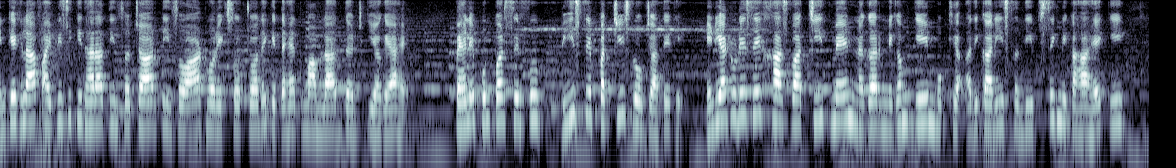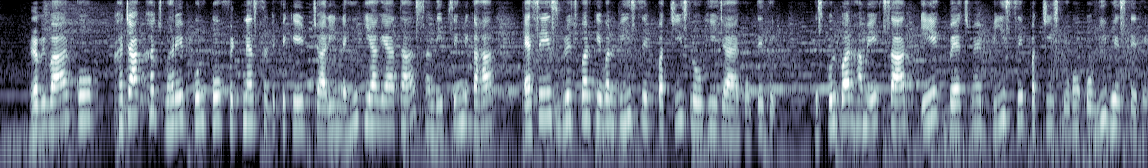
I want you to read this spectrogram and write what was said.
इनके खिलाफ आईपीसी की धारा 304, 308 और 114 के तहत मामला दर्ज किया गया है। पहले पुल पर सिर्फ़ 20 से 25 लोग जाते थे। इंडिया टुडे से खास बातचीत में नगर निगम के मुख्य अधिकारी संदीप सिंह ने कहा है कि रविवार को खचाखच भरे पुल को फिटनेस सर्टिफिकेट जारी नहीं किया गया था। संदीप सिंह ने कहा, ऐसे इस ब्रिज पर केवल 20 से 25 लोग ही जाया करते थे। इस पुल पर हम एक साथ एक बैच में 20 से 25 लोगों को ही भेजते थे।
